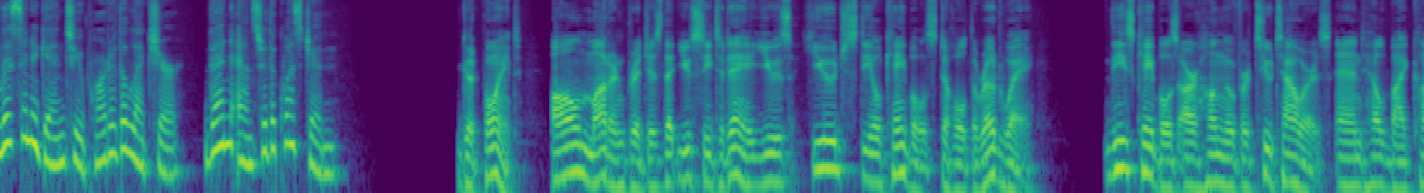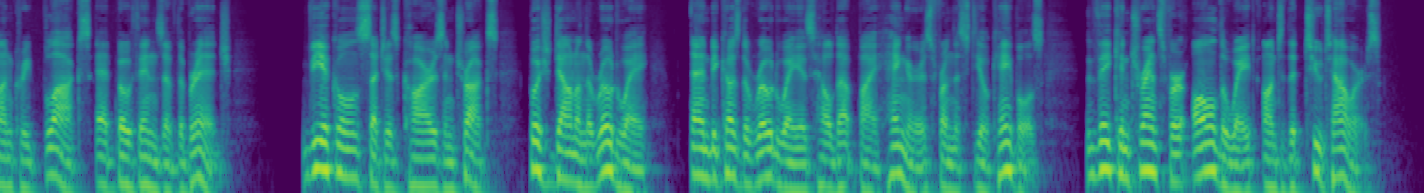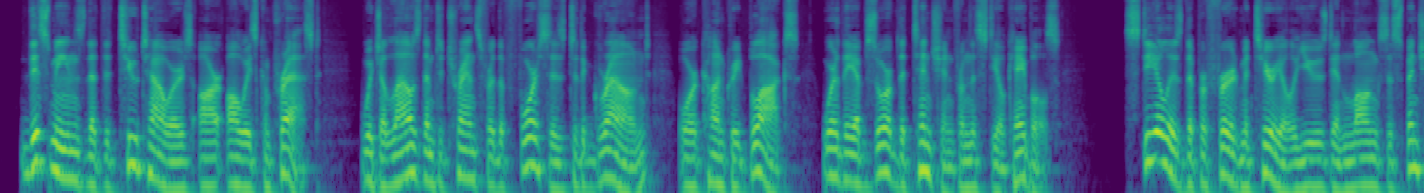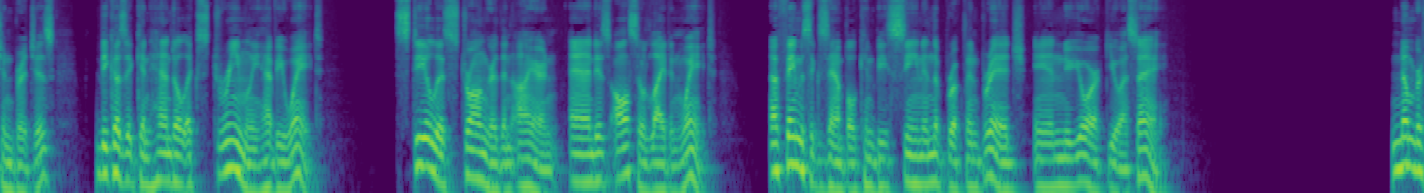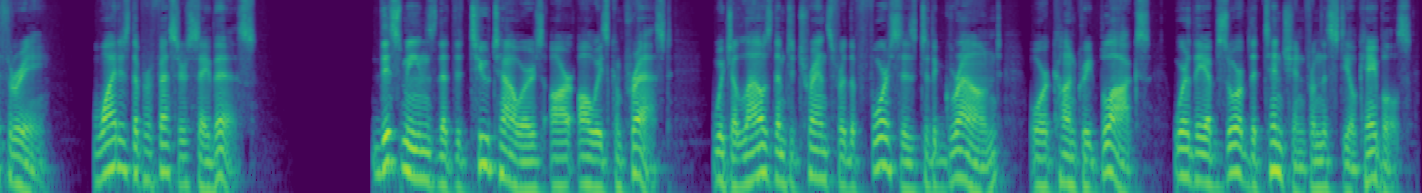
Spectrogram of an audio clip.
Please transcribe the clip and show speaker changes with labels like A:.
A: Listen again to part of the lecture, then answer the question.
B: Good point. All modern bridges that you see today use huge steel cables to hold the roadway. These cables are hung over two towers and held by concrete blocks at both ends of the bridge. Vehicles such as cars and trucks push down on the roadway, and because the roadway is held up by hangers from the steel cables, they can transfer all the weight onto the two towers. This means that the two towers are always compressed, which allows them to transfer the forces to the ground or concrete blocks where they absorb the tension from the steel cables. Steel is the preferred material used in long suspension bridges because it can handle extremely heavy weight. Steel is stronger than iron and is also light in weight. A famous example can be seen in the Brooklyn Bridge in New York, USA. Number 3. Why does the professor say this? This means that the two towers are always compressed, which allows them to transfer the forces to the ground or concrete blocks where they absorb the tension from the steel cables.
